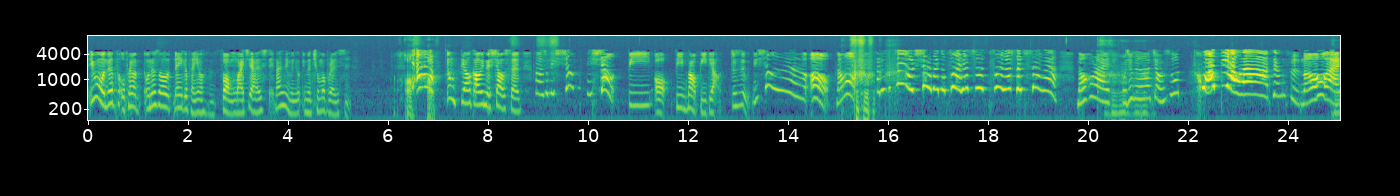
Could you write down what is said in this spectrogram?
因为我那我朋友，我那时候那个朋友很疯，我还记得他是谁，但是你们有你们全部不认识。哦，啊、用飙高音的笑声，他说你笑你笑，逼哦逼，你帮我逼掉，就是你笑了哦，然后他就说太好笑了吧，你怎么坐在他坐坐在他身上啊？然后后来我就跟他讲说。滑掉啦，这样子，然后后来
